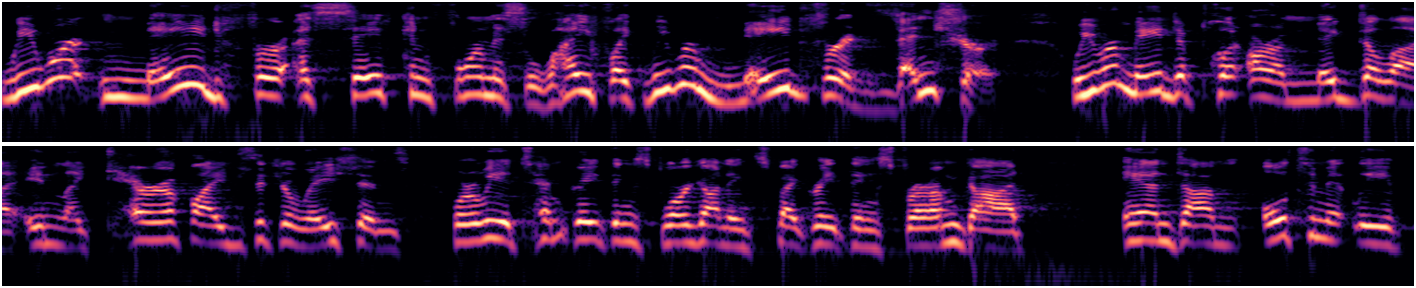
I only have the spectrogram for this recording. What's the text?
we weren't made for a safe conformist life. Like we were made for adventure. We were made to put our amygdala in like terrifying situations where we attempt great things for God and expect great things from God. And um, ultimately,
